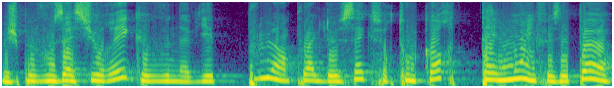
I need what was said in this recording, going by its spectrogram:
mais je peux vous assurer que vous n'aviez plus un poil de sec sur tout le corps tellement il faisait peur,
